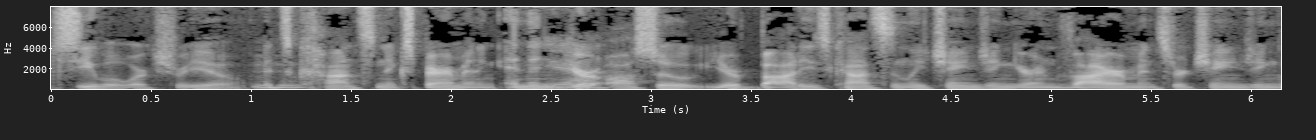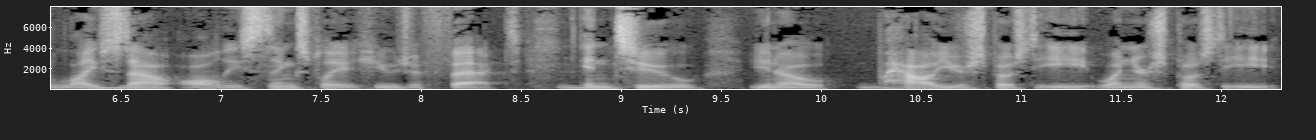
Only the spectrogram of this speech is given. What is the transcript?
See what works for you. It's constant experimenting, and then Mm-hmm. Yeah. you're also your body's constantly changing. Your environments are changing. Lifestyle, Mm-hmm. all these things play a huge effect into you know how you're supposed to eat, when you're supposed to eat,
